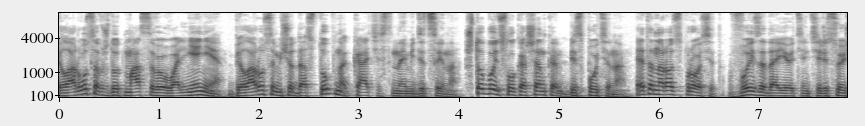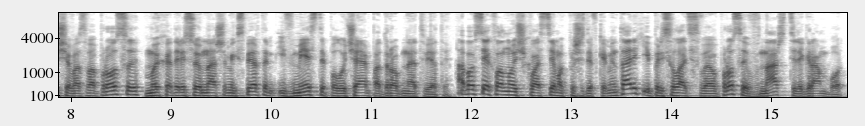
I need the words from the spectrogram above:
Белорусов ждут массовые увольнения. Белорусам еще доступна качественная медицина. Что будет с Лукашенко без Путина? Это народ спросит. Вы задаете интересующие вас вопросы, мы их адресуем нашим экспертам и вместе получаем подробные ответы. Обо всех волнующих вас темах пишите в комментариях и присылайте свои вопросы в наш телеграм-бот.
